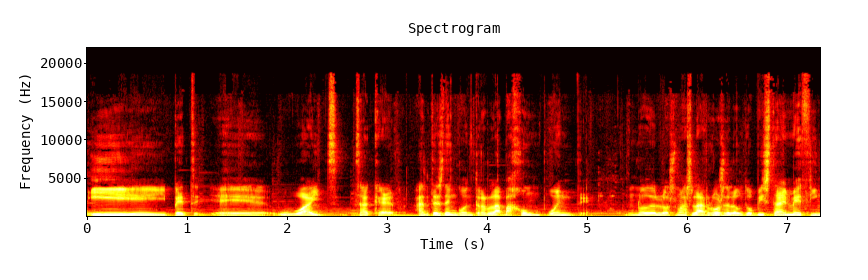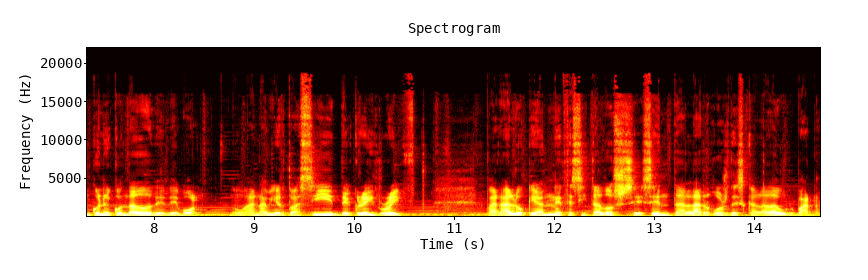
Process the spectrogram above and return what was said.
y Pet eh, White Tucker antes de encontrarla bajo un puente, uno de los más largos de la autopista M5 en el condado de Devon. Han abierto así The Great Rift para lo que han necesitado 60 largos de escalada urbana.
